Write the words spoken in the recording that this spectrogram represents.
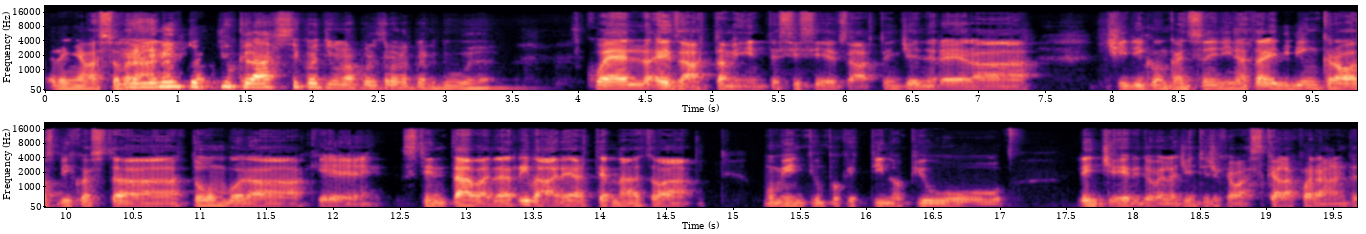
regnava sovrana. L'elemento più classico di una poltrona per due. Quello, esattamente, sì, sì, esatto. In genere era CD con canzoni di Natale di Bing Crosby, questa tombola che stentava ad arrivare, alternato a momenti un pochettino più leggeri dove la gente giocava a scala 40,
